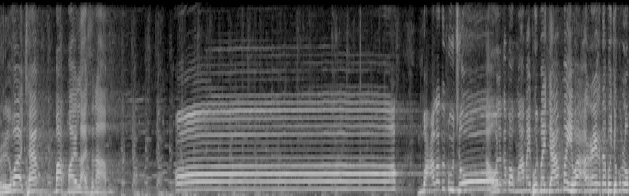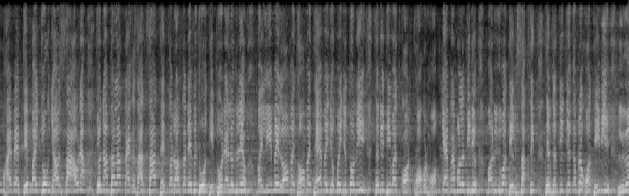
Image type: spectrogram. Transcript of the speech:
หรือว่าแชมป์มากมายหลายสนามออ มาแล้วท่านผู้ชมเอาแล้วก็บอกมาไม่พูดไม่จามไม่ว่าอะไรก็ท่านผู้ชมก็ลงผายแบบเต็มใบจวงยาวสาวนักจนน้ำทะลักแต่กระสานสารเสร็จกระดอนกระเด็นไปทั่วทีมทั่วแดนเลยทีเดียวไม่ลีไม่หล้อไม่ท้อไม่แท้ไม่ยกไม่หยุดตัวนี้ชนิดที่ว่ากอดขอกันหอมแก้มกันมาเลยทีเดียวมาดูที่ว่าเทพศักดิ์สิทธิ์เทพศักดิ์สิทธิ์เจอกับนครทีวีเรือ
